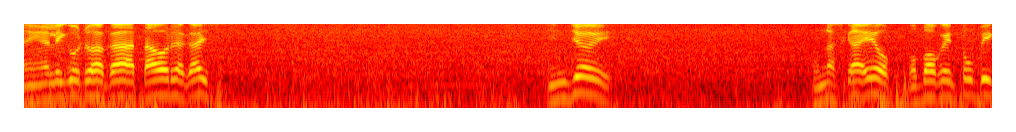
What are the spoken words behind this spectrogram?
Nangaligo duha ka tao ra guys. Enjoy. Unas kayo, mabaw kayong tubig.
